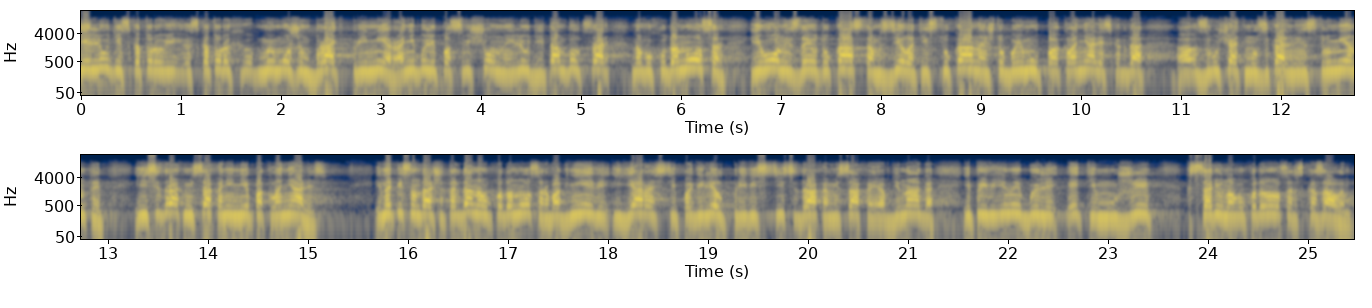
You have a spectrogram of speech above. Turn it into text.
Те люди, с которых, с которых мы можем брать пример, они были посвященные люди. И там был царь Навуходоносор, и он издает указ там сделать из тукана, чтобы ему поклонялись, когда э, звучат музыкальные инструменты. И Сидрах, Месах, они не поклонялись. И написано дальше, тогда Навуходоносор в гневе и ярости повелел привести Сидраха, Месаха и Авдинага, и приведены были эти мужи к царю Навуходоносор, сказал им,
